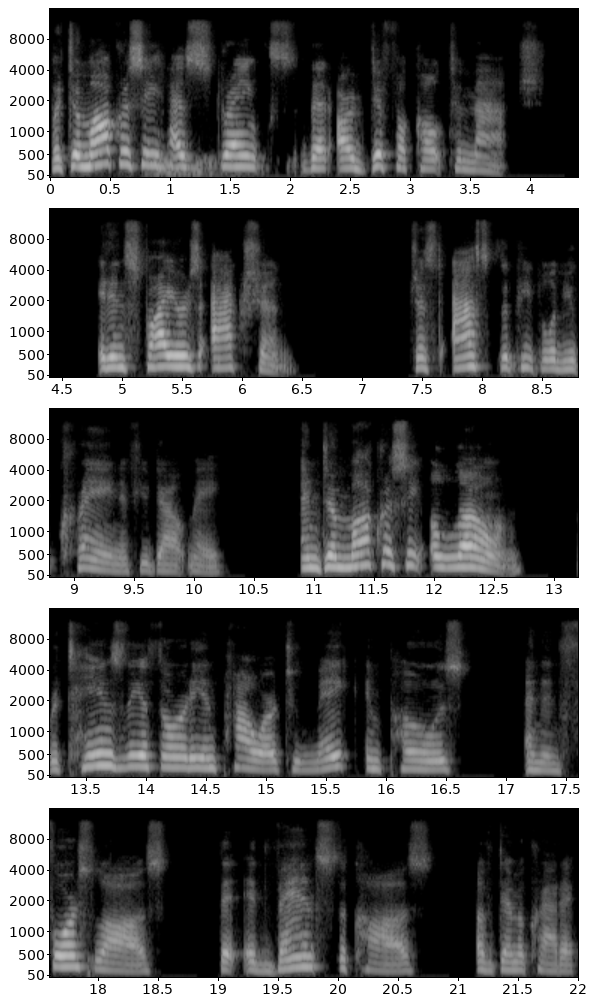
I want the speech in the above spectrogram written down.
But democracy has strengths that are difficult to match. It inspires action. Just ask the people of Ukraine if you doubt me. And democracy alone retains the authority and power to make, impose, and enforce laws that advance the cause of democratic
